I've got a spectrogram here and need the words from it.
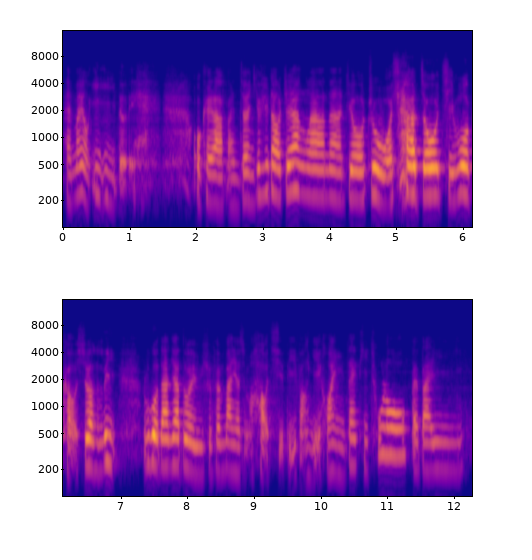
还蛮有意义的诶。OK 啦，反正就是到这样啦，那就祝我下周期末考顺利。如果大家对于学分班有什么好奇的地方，也欢迎再提出喽。拜拜。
